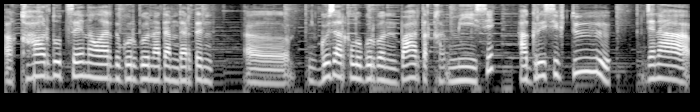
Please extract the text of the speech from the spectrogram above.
каардуу сценаларды көргөн адамдардын көз аркылуу көргөн баардык мээси агрессивдүү жана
